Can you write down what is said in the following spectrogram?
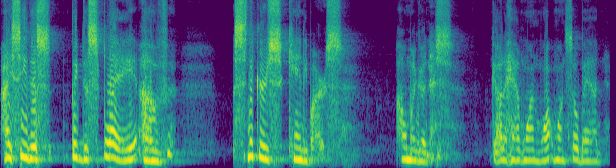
I see this big display of Snickers candy bars. Oh my goodness. Got to have one, want one so bad.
